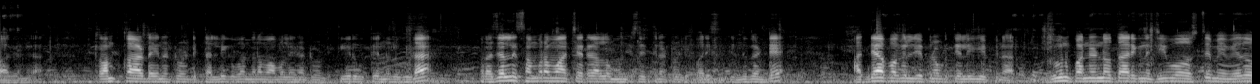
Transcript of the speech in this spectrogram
భాగంగా ట్రంప్ కార్డ్ అయినటువంటి తల్లికి వందనం అమలైనటువంటి తీరు తెన్నులు కూడా ప్రజల్ని సంభ్రమాచర్యాల్లో ముంచెత్తినటువంటి పరిస్థితి. ఎందుకంటే అధ్యాపకులు చెప్పినప్పుడు తెలియజెప్పినారు జూన్ పన్నెండో తారీఖున జీవో వస్తే మేము ఏదో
